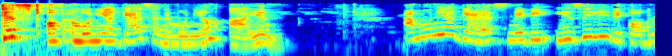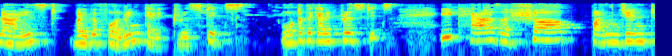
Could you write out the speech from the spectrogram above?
Test of ammonia gas and ammonium ion. Ammonia gas may be easily recognized by the following characteristics. What are the characteristics? It has a sharp, pungent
